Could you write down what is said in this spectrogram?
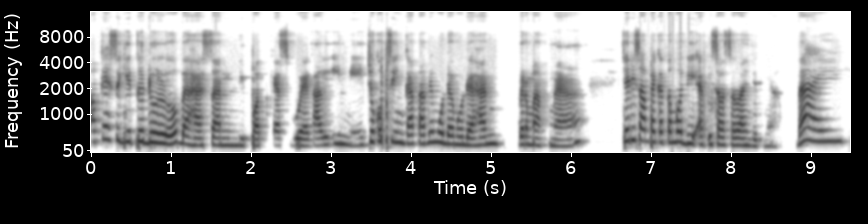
Oke segitu dulu bahasan di podcast gue kali ini. Cukup singkat tapi mudah-mudahan bermakna. Jadi sampai ketemu di episode selanjutnya. Bye.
